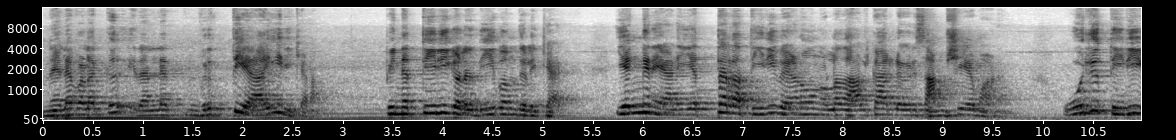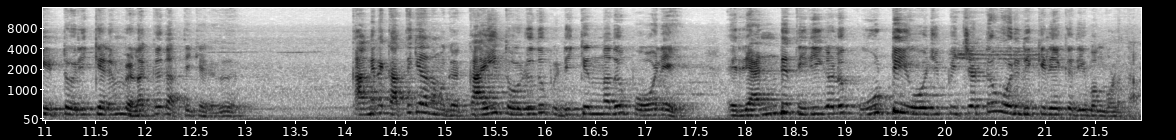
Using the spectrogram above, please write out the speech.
നിലവിളക്ക് നല്ല വൃത്തിയായി ഇരിക്കണം പിന്നെ തിരികൾ ദീപം തെളിക്കാൻ. എങ്ങനെയാണ് എത്ര തിരി വേണമെന്നുള്ളത് ആൾക്കാരുടെ ഒരു സംശയമാണ്. ഒരു തിരി ഇട്ട് ഒരിക്കലും വിളക്ക് കത്തിക്കരുത്. അങ്ങനെ കത്തിക്കാൻ നമുക്ക് കൈ തൊഴുതു പിടിക്കുന്നത് പോലെ രണ്ട് തിരികൾ കൂട്ടി യോജിപ്പിച്ചിട്ട് ഒരു ദിക്കിലേക്ക് ദീപം കൊളുത്താം.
